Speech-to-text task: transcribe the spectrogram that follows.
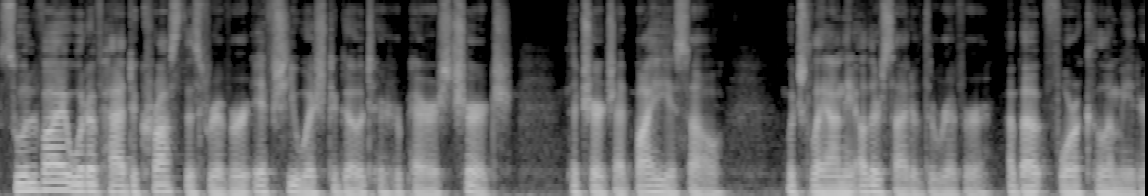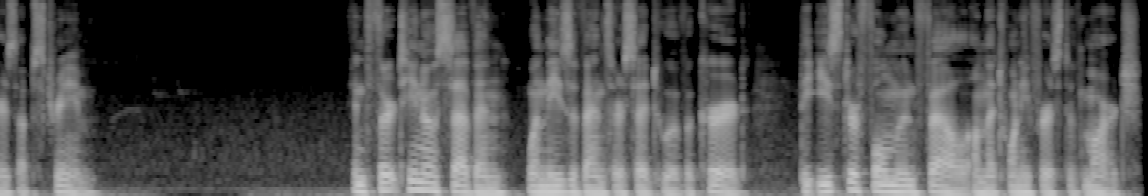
Solveig would have had to cross this river if she wished to go to her parish church, the church at Bægisá, which lay on the other side of the river, about four kilometers upstream. In 1307, when these events are said to have occurred, the Easter full moon fell on the 21st of March,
